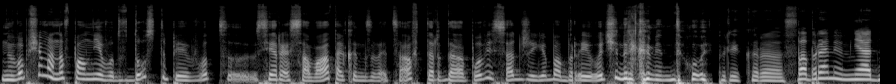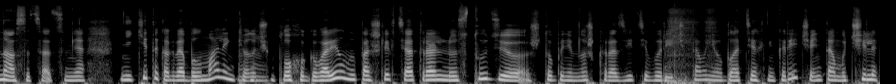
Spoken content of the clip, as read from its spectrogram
Ну, в общем, она вполне вот в доступе, вот э, «Серая сова», так и называется автор, да, повесть «Саджи ее бобры», очень рекомендую. Прекрасно. Бобрами у меня одна ассоциация. У меня Никита, когда был маленький, он очень плохо говорил, мы пошли в театральную студию, чтобы немножко развить его речь. И Там у него была техника речи, они там учили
